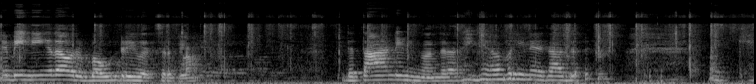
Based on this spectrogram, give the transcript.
maybe நீங்கள் தான் ஒரு பவுண்ட்ரி வச்சுருக்கலாம். இதை தாண்டி நீங்கள் வந்துடாதீங்க அப்படின்னு ஏதாவது. Okay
